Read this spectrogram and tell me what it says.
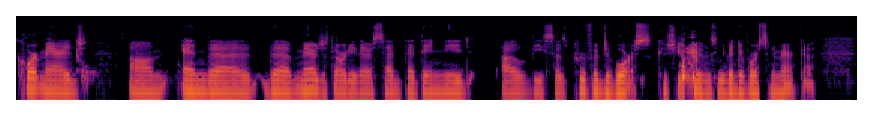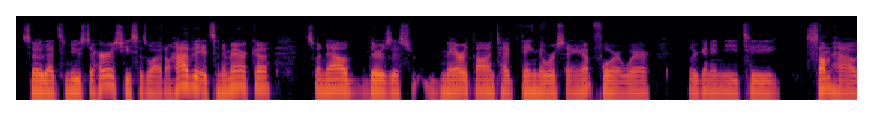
court marriage. Um, and the the marriage authority there said that they need uh, Lisa's proof of divorce because she's previously been divorced in America. So that's news to her. She says, "Well, I don't have it. It's in America." So now there's this marathon type thing that we're setting up for, where they're going to need to somehow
